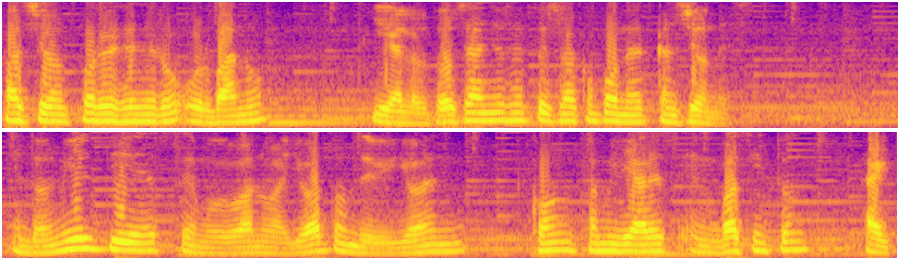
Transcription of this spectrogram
pasión por el género urbano y a los 12 años empezó a componer canciones. En 2010 se mudó a Nueva York donde vivió con familiares en Washington Heights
